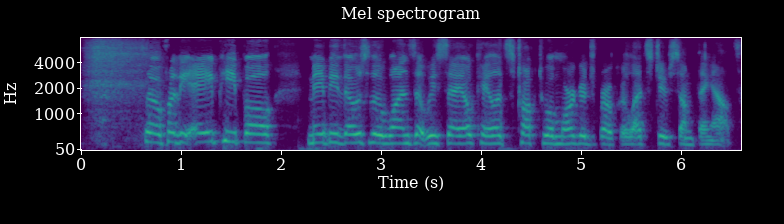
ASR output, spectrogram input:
So for the A people, maybe those are the ones that we say, okay, let's talk to a mortgage broker, let's do something else.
